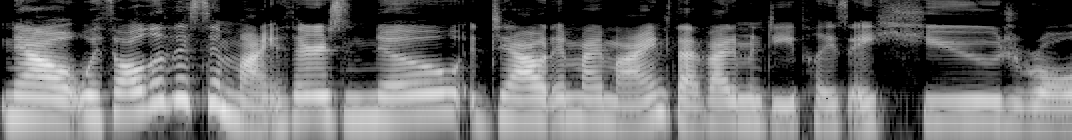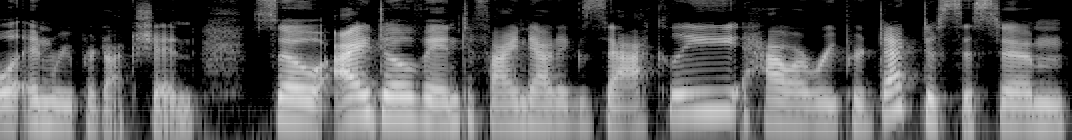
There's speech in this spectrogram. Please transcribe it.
Now, with all of this in mind, there is no doubt in my mind that vitamin D plays a huge role in reproduction. So I dove in to find out exactly how our reproductive system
